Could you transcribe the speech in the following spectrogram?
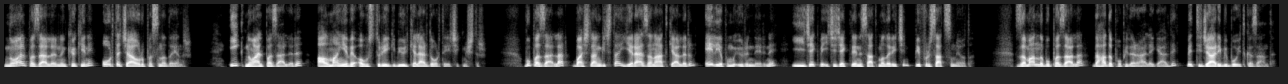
Noel pazarlarının kökeni Orta Çağ Avrupa'sına dayanır. İlk Noel pazarları Almanya ve Avusturya gibi ülkelerde ortaya çıkmıştır. Bu pazarlar başlangıçta yerel zanaatkarların el yapımı ürünlerini, yiyecek ve içeceklerini satmaları için bir fırsat sunuyordu. Zamanla bu pazarlar daha da popüler hale geldi ve ticari bir boyut kazandı.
